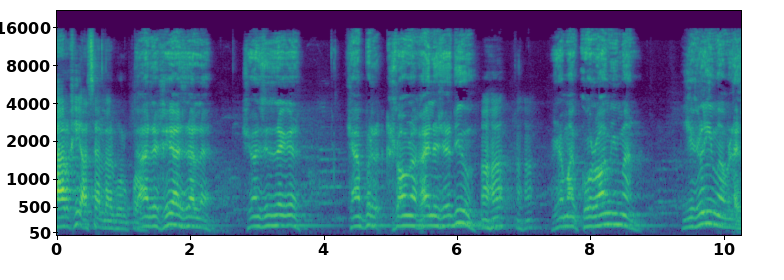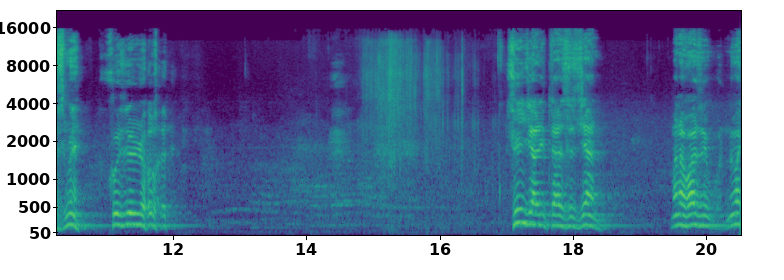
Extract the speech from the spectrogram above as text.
Tarixiy asarlar bo'lib qoldi. Tarixiy asarlar. Ishonsangiz agar kampir qishloqni aha o'sha man ko'rolmayman. Yig'layman bilasizmi? Ko'zim yo'qadi shunchalik ta'sirchan mana hozir nima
